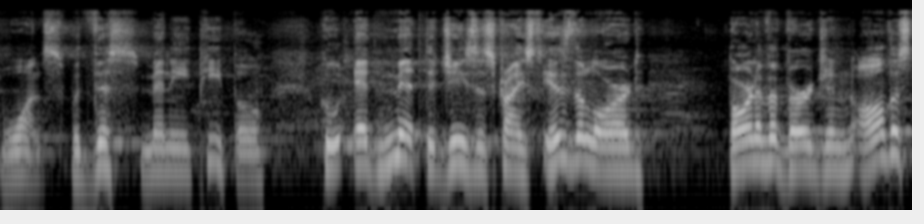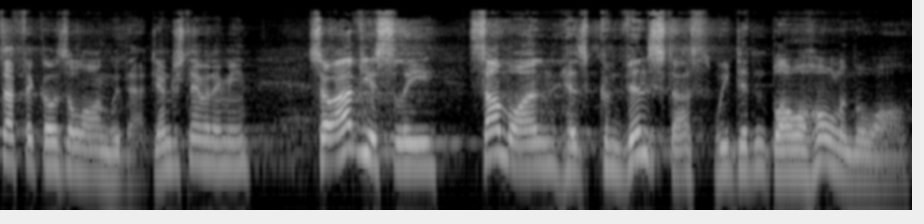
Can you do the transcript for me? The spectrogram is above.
once with this many people who admit that Jesus Christ is the Lord, born of a virgin, all the stuff that goes along with that. Do you understand what I mean? So obviously, someone has convinced us we didn't blow a hole in the wall,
